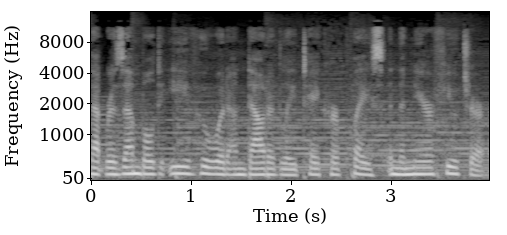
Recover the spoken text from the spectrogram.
that resembled Eve who would undoubtedly take her place in the near future.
